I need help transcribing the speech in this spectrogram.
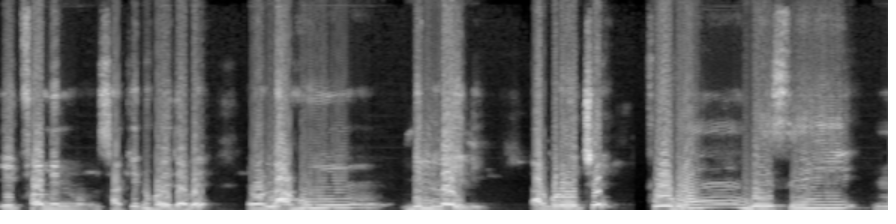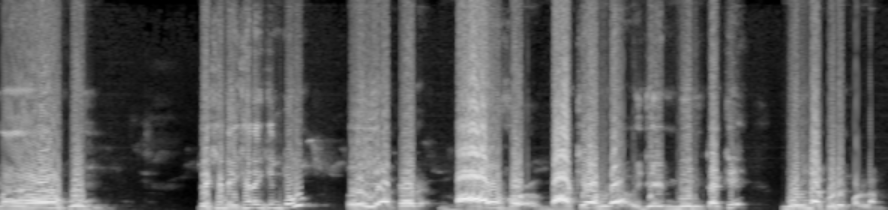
ইকফা মিম সাকিন হয়ে যাবে এবং লাহুম বিল্লাইলি। তারপরে হচ্ছে ফুহুম বিসি মা হুম দেখেন এখানে কিন্তু ওই আপনার বার বাকে আমরা ওই যে মিমটাকে গুণনা করে পড়লাম।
